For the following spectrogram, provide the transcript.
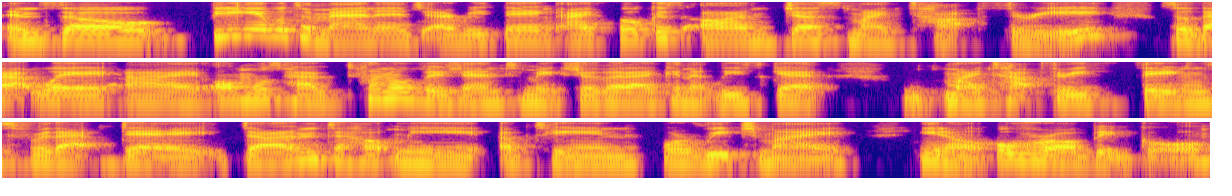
And so being able to manage everything, I focus on just my top three. So that way I almost have tunnel vision to make sure that I can at least get my top three things for that day done to help me obtain or reach my, you know, overall big goal.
